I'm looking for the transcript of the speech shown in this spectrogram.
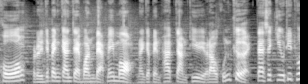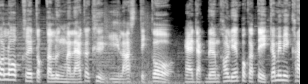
โค้งๆ หรือจะเป็นการจ่ายบอลแบบไม่มองนั่นก็เป็นภาพจำที่เราคุ้นเคย แต่สกิลที่ทั่วโลกเคยตกตะลึงมาแล้วก็คืออีลาสติโกแค่จากเดิมเขาเลี้ยงปกติก็ไม่มีใคร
